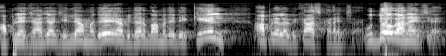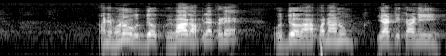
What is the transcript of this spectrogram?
आपल्या ज्या ज्या जिल्ह्यामध्ये या विदर्भामध्ये देखील आपल्याला विकास करायचा आहे उद्योग आणायचे आहेत. आणि म्हणून उद्योग विभाग आपल्याकडे उद्योग आपण आणू. या ठिकाणी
